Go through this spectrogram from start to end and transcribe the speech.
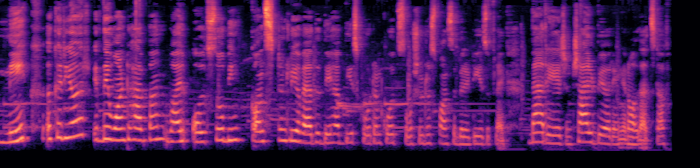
make a career if they want to have one while also being constantly aware that they have these quote unquote social responsibilities of like marriage and childbearing and all that stuff.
